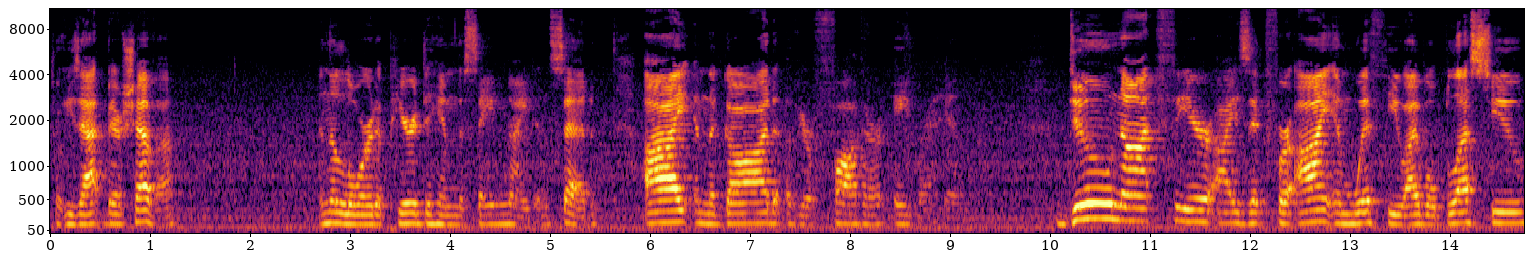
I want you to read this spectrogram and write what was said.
So he's at Beersheba, and the Lord appeared to him the same night and said, I am the God of your father Abraham. Do not fear, Isaac, for I am with you. I will bless you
